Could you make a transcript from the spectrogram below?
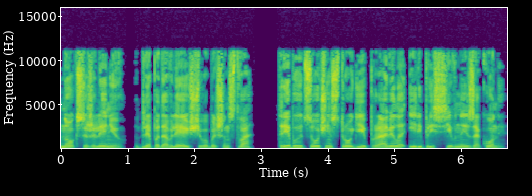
Но, к сожалению, для подавляющего большинства требуются очень строгие правила и репрессивные законы,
